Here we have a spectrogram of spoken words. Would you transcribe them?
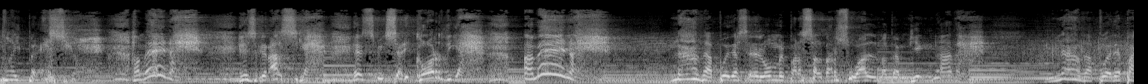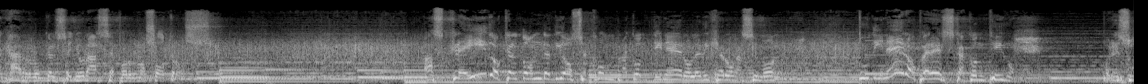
No hay precio. Amén. Es gracia, es misericordia. Amén. Nada puede hacer el hombre para salvar su alma, también nada. Nada puede pagar lo que el Señor hace por nosotros. Has creído que el don de Dios se compra con dinero, le dijeron a Simón. Tu dinero perezca contigo. Por eso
